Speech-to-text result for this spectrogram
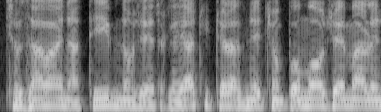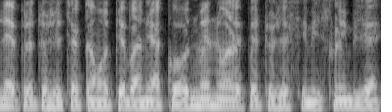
čo zavájna tým, no, že tak ja ti teraz niečom pomôžem, ale nie pretože čakám od teba nejakú odmenu, ale pretože si myslím, že,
